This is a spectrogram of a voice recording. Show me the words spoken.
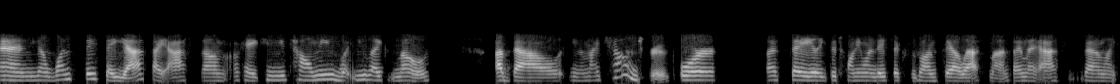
And you know, once they say yes, I ask them, okay, can you tell me what you like most about you know my challenge group? Or let's say like the 21 day fix was on sale last month. I might ask them like,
